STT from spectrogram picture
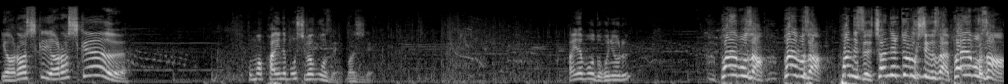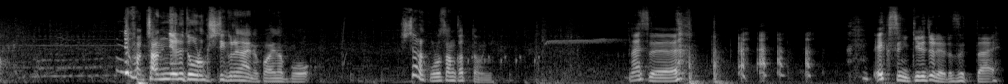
よろしくよろしくほんまパイナポーしばこうぜ、マジで。パイナポーどこにおる？パイナポーさんパイナポーさんファンですチャンネル登録してくださいパイナポーさんなんでチャンネル登録してくれないのパイナポー。したら殺さんかったのに。ナイス X に切れとるやろ、絶対。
